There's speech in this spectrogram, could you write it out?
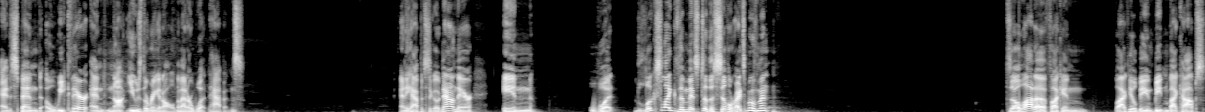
and spend a week there and not use the ring at all, no matter what happens. And he happens to go down there in what looks like the midst of the civil rights movement. So a lot of fucking black people being beaten by cops.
